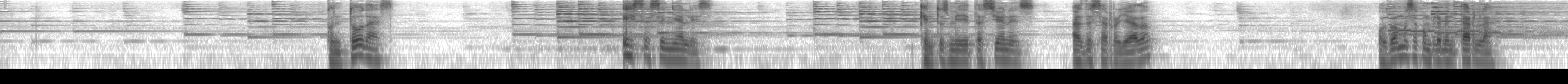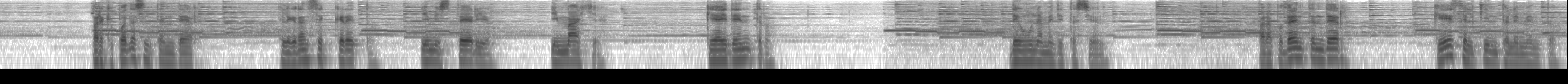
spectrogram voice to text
con todas esas señales que en tus meditaciones has desarrollado, hoy vamos a complementarla para que puedas entender el gran secreto y misterio y magia que hay dentro de una meditación. Para poder entender qué es el quinto elemento.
